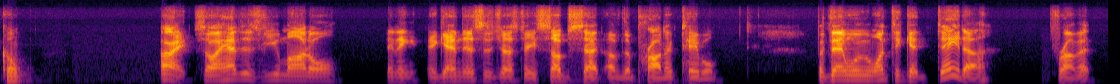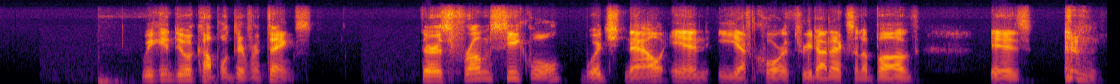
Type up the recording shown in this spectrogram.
cool. All right, so I have this view model, and again, this is just a subset of the product table. But then when we want to get data from it, we can do a couple different things. There's from SQL, which now in EF Core 3.x and above is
